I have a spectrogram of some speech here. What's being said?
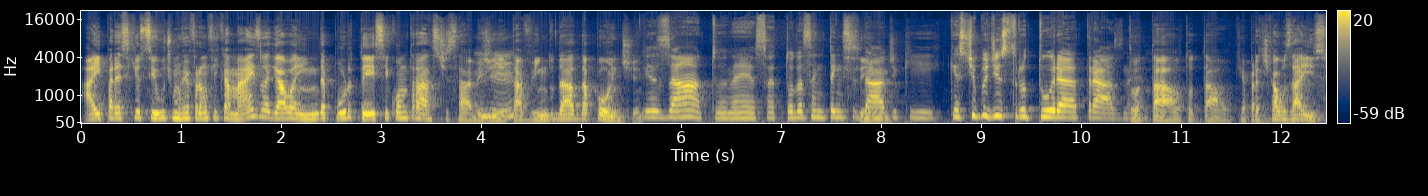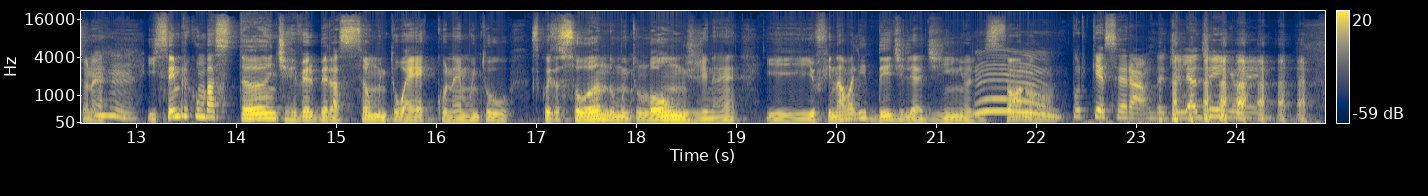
aí parece que esse último refrão fica mais legal ainda por ter esse contraste, sabe? De tá vindo da, da ponte. Exato, né? Essa, toda essa intensidade que, que esse tipo de estrutura traz, né? Total, total. Que é praticar usar isso, né? E sempre com bastante reverberação, muito eco, né? Muito. As coisas soando muito longe, né? E, o final ali dedilhadinho, ali só no. Hum, Por que será um dedilhadinho aí?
